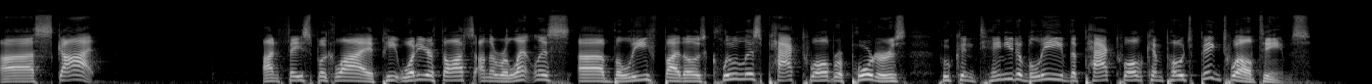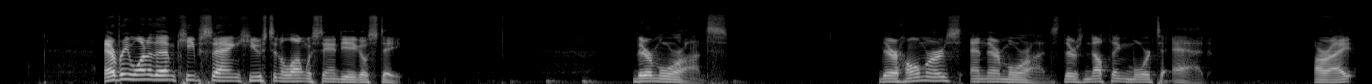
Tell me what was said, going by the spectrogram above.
Uh, Scott on Facebook Live. Pete, what are your thoughts on the relentless uh, belief by those clueless Pac 12 reporters who continue to believe the Pac 12 can poach Big 12 teams? Every one of them keeps saying Houston along with San Diego State. They're morons. They're homers and they're morons. There's nothing more to add. All right?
